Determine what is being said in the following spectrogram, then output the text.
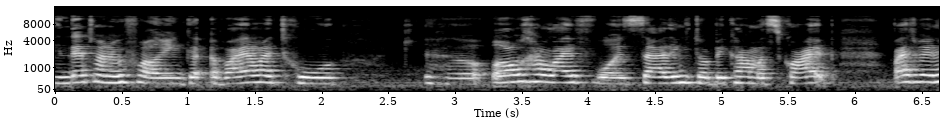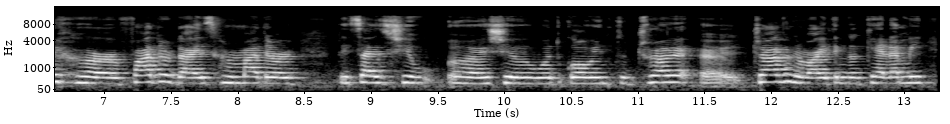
in that one we're following Violet who uh, all her life was studying to become a scribe. But when her father dies, her mother decides she uh, she would go into tra uh, Dragon Writing Academy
